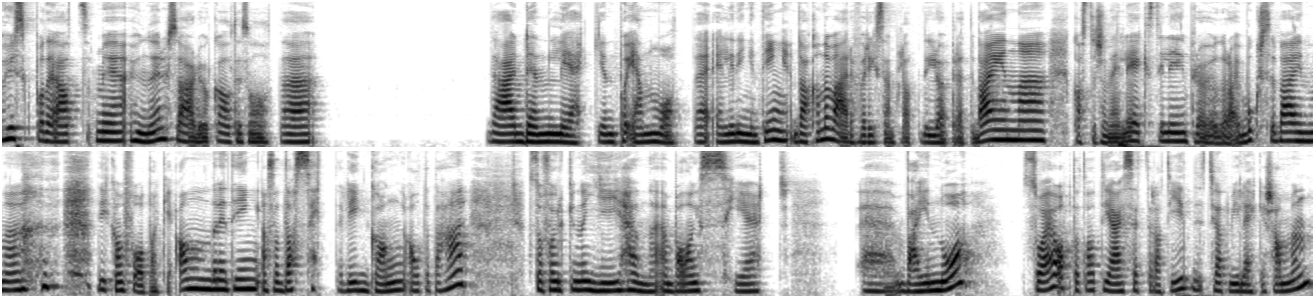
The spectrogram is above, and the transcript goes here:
Og husk på det at med hunder så er det jo ikke alltid sånn at det, det er den leken på én måte eller ingenting. Da kan det være f.eks. at de løper etter beinet, kaster seg ned i lekestilling, prøver å dra i buksebeinet. De kan få tak i andre ting. Altså, da setter de i gang alt dette her. Så for å kunne gi henne en balansert eh, vei nå, så er jeg opptatt av at jeg setter av tid til at vi leker sammen.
